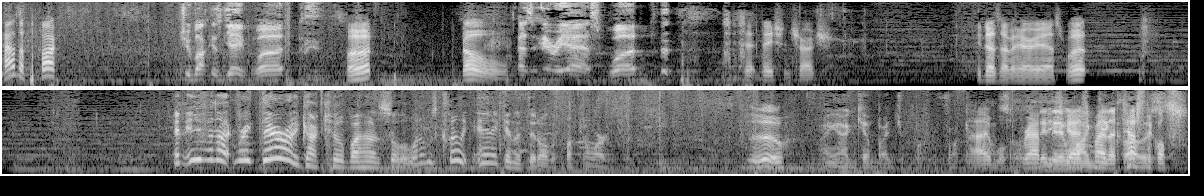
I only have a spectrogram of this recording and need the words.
How the fuck? Chewbacca's gay. What? What? Oh, Has a hairy ass. What? detonation charge. He does have a hairy ass. What? And even I, right there, I got killed by Han Solo when it was clearly Anakin that did all the fucking work. Ooh, I got killed by J- fucking. I will grab They these guys by the close. testicles.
